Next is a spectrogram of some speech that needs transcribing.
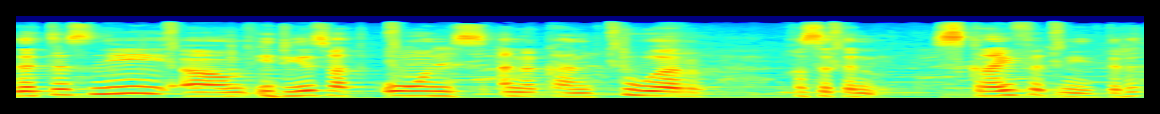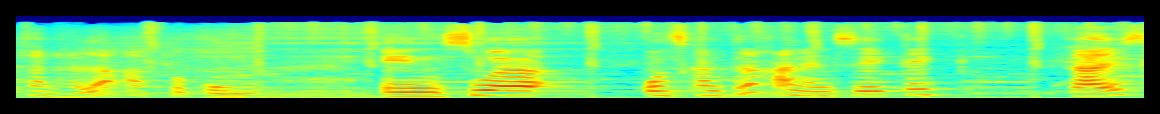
dit is nie um idees wat ons in 'n kantoor gesit en skryf het nie, dit het van hulle afgekom. En so ons kan teruggaan en sê kyk guys,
